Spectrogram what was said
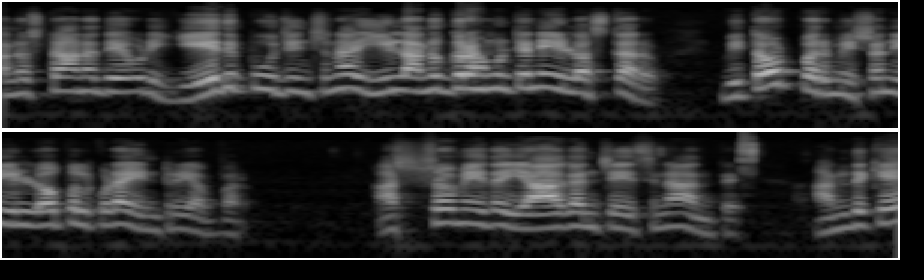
అనుష్ఠాన దేవుడు ఏది పూజించినా వీళ్ళ అనుగ్రహం ఉంటేనే వీళ్ళు వస్తారు. వితౌట్ పర్మిషన్ వీళ్ళ లోపల కూడా ఎంట్రీ అవ్వరు. అశ్వమేధ యాగం చేసినా అంతే. అందుకే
